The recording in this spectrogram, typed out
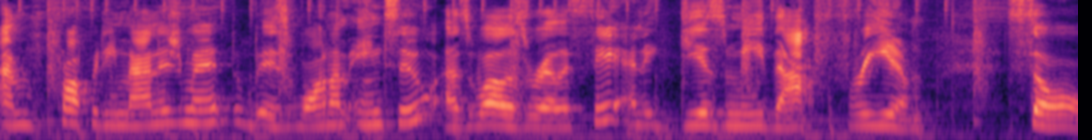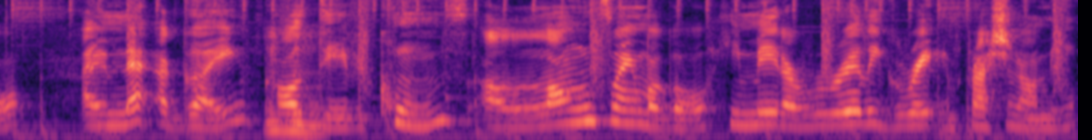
And property management is what I'm into, as well as real estate, and it gives me that freedom. So I met a guy called David Coombs a long time ago. He made a really great impression on me.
